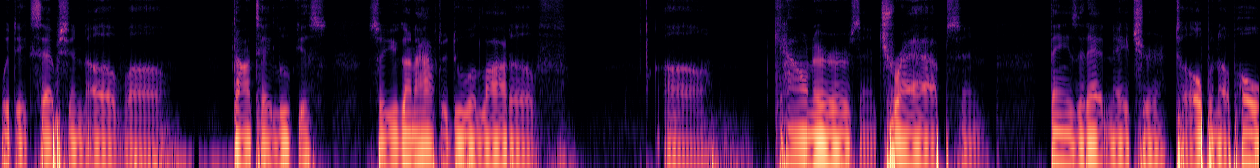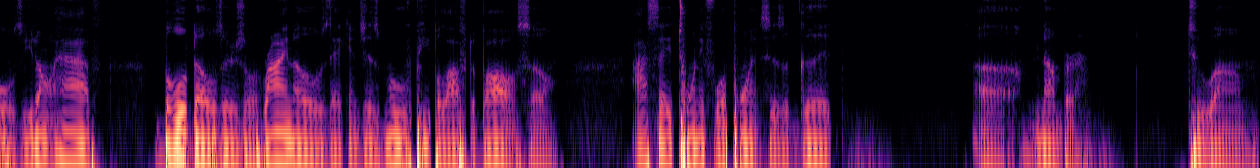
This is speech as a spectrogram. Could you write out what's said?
with the exception of uh, Dontae Lucas. So you're gonna have to do a lot of uh, counters and traps and things of that nature to open up holes. You don't have bulldozers or rhinos that can just move people off the ball. So I say 24 points is a good uh, number to um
